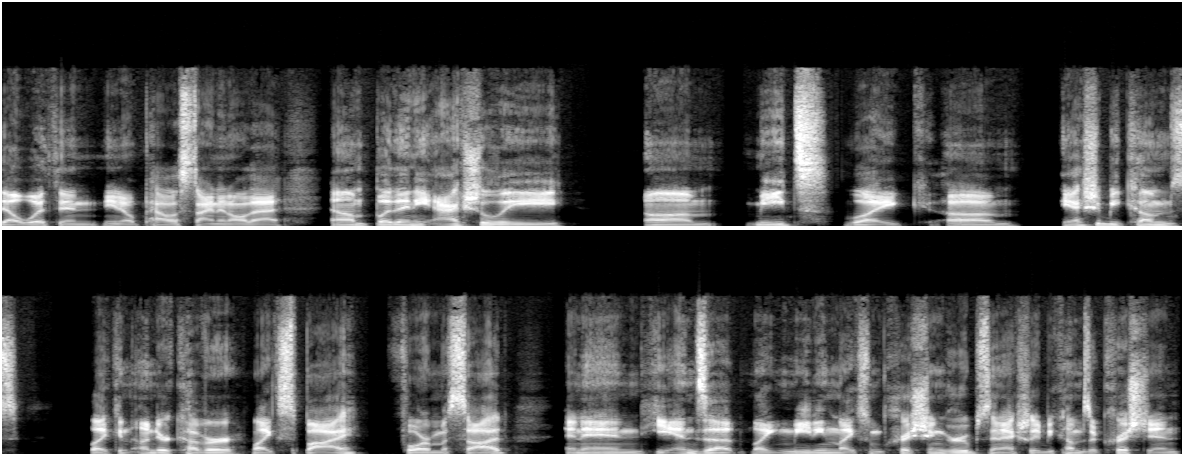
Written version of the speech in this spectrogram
dealt with in you know Palestine and all that. Um but then he actually um meets like um he actually becomes like an undercover like spy for Mossad and then he ends up like meeting like some Christian groups and actually becomes a Christian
